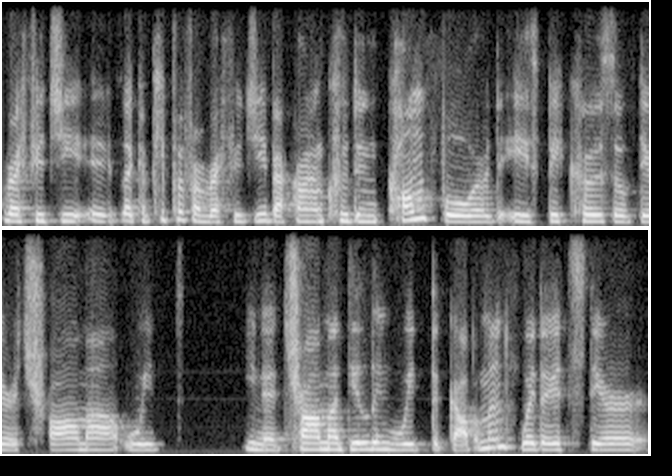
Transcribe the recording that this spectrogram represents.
refugee eh, like people from refugee background couldn't come forward is because of their trauma with you know trauma dealing with the government whether it's their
